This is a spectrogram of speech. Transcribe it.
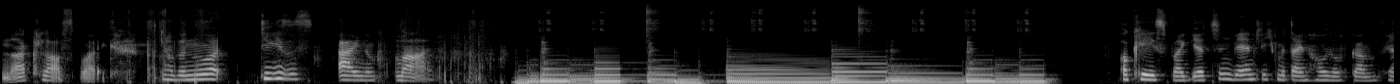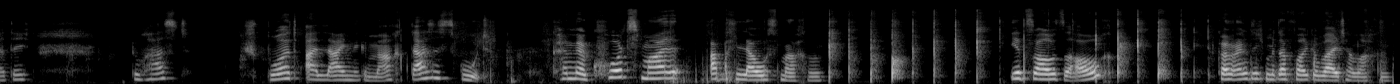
na klar, Spike. Aber nur dieses eine Mal. Okay, Spike, jetzt sind wir endlich mit deinen Hausaufgaben fertig. Du hast Sport alleine gemacht. Das ist gut. Können wir kurz mal Applaus machen? Ihr zu Hause auch? Können wir endlich mit der Folge weitermachen?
